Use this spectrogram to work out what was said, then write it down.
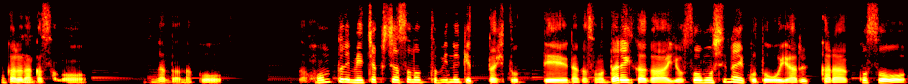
だからなんかその、なんだろうな、こう、本当にめちゃくちゃその飛び抜けた人って、なんかその誰かが予想もしてないことをやるからこそ、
